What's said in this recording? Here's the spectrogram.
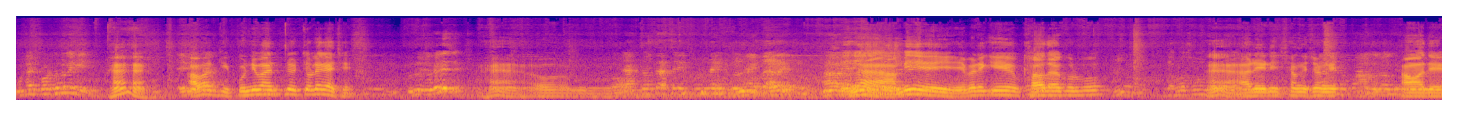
মোটাই করে হ্যাঁ আবার কি? পূর্ণিমা চলে গেছে। হ্যাঁ হ্যাঁ, না আমি এবারে গিয়ে খাওয়া দাওয়া করব। হ্যাঁ আর এরই সঙ্গে সঙ্গে আমাদের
